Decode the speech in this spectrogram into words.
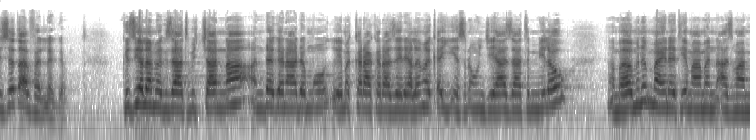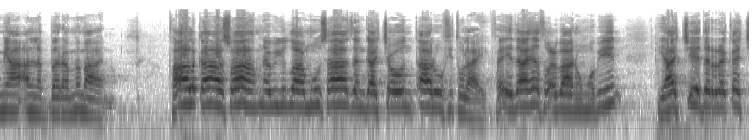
ሊሰጥ አልፈለገም። ጊዜ ለመግዛት ብቻና እንደገና ደግሞ የመከራከራ ዘዴ ለመቀየስ ነው እንጂ ያዛት የሚለው ምንም አይነት የማመን አዝማሚያ አልነበረም ማለት ነው። ፈአልቃ አሷህ ነቢዩላህ ሙሳ ዘንጋቸውን ጣሉ ፊቱ ላይ። ፈኢዛ ثعبان مبين ያቺ የደረቀች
